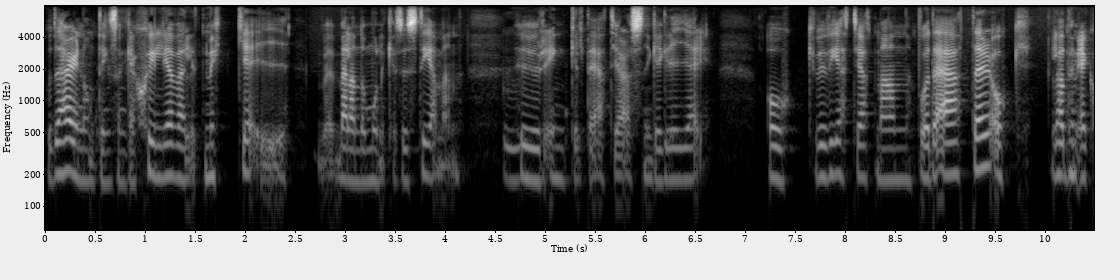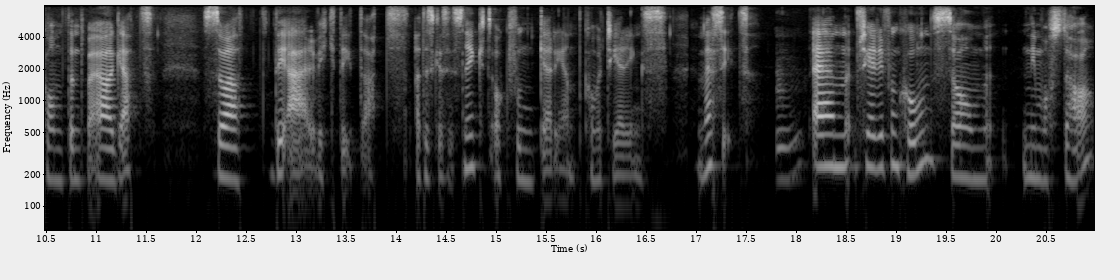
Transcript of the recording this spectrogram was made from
Och det här är någonting som kan skilja väldigt mycket i, mellan de olika systemen. Hur enkelt det är att göra snygga grejer. Och vi vet ju att man både äter och laddar ner content med ögat. Så att det är viktigt att, att det ska se snyggt och funka rent konverteringsmässigt. En tredje funktion som ni måste ha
